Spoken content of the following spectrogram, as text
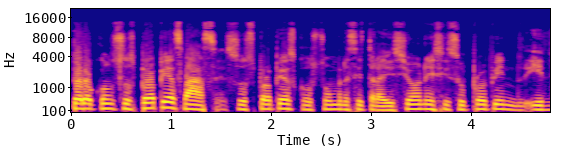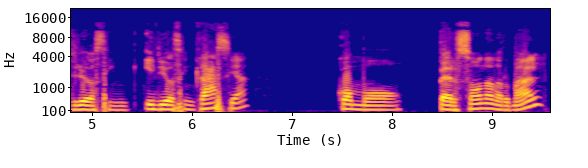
pero con sus propias bases, sus propias costumbres y tradiciones y su propia idiosincrasia como persona normal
